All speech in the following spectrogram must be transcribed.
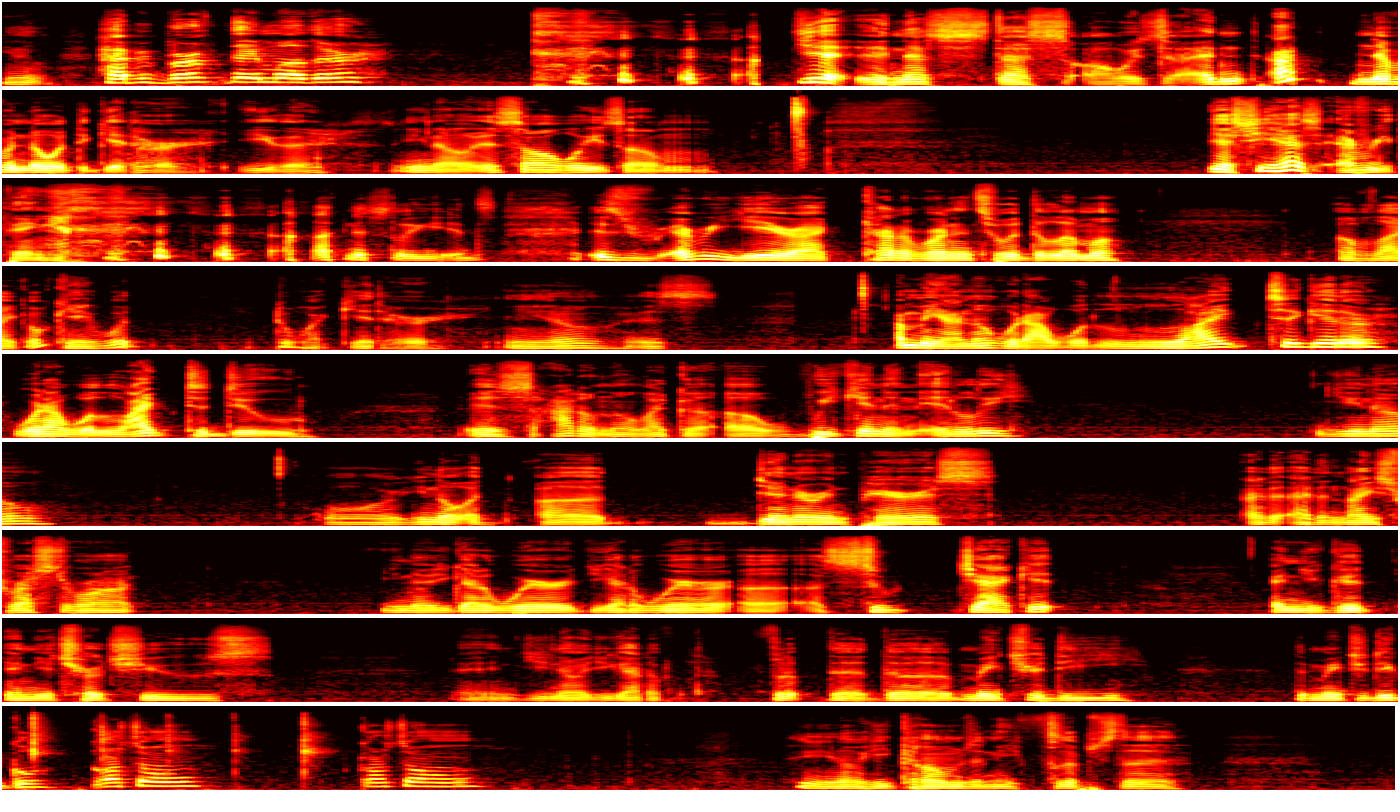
you know, happy birthday, mother. yeah, and that's that's always and I never know what to get her either. You know, it's always um yeah, she has everything. Honestly, it's it's every year I kind of run into a dilemma of like, okay, what do I get her? You know, it's. I mean, I know what I would like to get her. What I would like to do is, I don't know, like a, a weekend in Italy. You know, or you know, a, a dinner in Paris at, at a nice restaurant. You know, you gotta wear you gotta wear a, a suit jacket and your good and your church shoes, and you know you gotta flip the the maitre d, the maitre d go garçon, garçon. You know he comes and he flips the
